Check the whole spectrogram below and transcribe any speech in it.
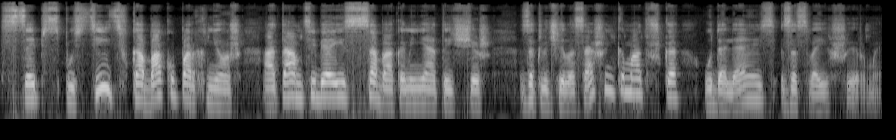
цепь спустить, в кабаку порхнешь, а там тебя и с собаками не отыщешь, заключила Сашенька матушка, удаляясь за свои ширмы.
